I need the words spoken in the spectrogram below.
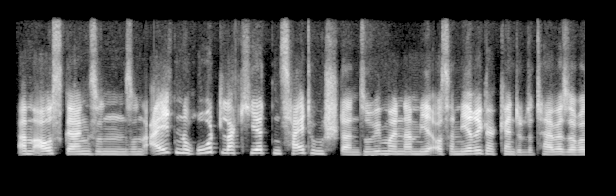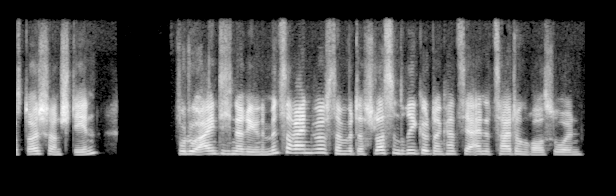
am Ausgang so einen, so einen alten rot lackierten Zeitungsstand, so wie man Amer aus Amerika kennt oder teilweise auch aus Deutschland stehen, wo du eigentlich in der Regel eine Münze reinwirfst, dann wird das Schloss entriegelt und dann kannst du dir eine Zeitung rausholen.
